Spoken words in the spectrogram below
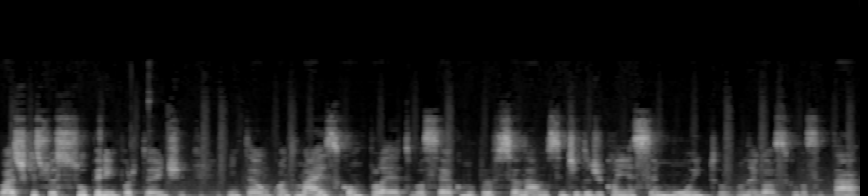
Eu acho que isso é super importante. Então, quanto mais completo você é como profissional, no sentido de conhecer muito o negócio que você está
